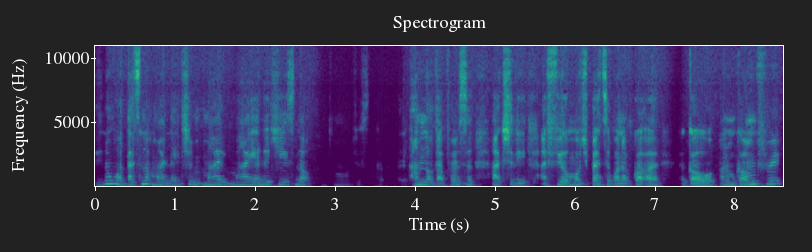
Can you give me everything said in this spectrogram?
You know what? That's not my nature. My my energy is not. I'm not that person. Actually, I feel much better when I've got a, a goal and I'm going for it,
